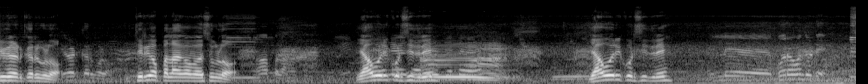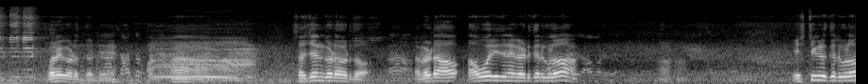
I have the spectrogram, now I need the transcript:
ಇವೆರಡು ಕರುಗಳು. ಎರಡು ಕರುಗಳು. ತಿರ್ಗಾ ಪಲಾಗ ಹಸುಗಳು ಫಲ ಯಾವ ಊರಿಗೆ ಕೊಡಿಸಿದ್ರಿ? ಯಾವ ಊರಿಗೆ ಕೊಡಿಸಿದ್ರಿ? ಇಲ್ಲಿ ಬೋರೆ ಒಂದು ಡಿ ಬರೇಗೌಡ ದೊಡ್ಡ ಹಾಂ ಹಾಂ ಸಜ್ಜನ್ ಗೌಡ ಅವ್ರದ್ದು ಅವೆರಡು ಅವರಿದ್ದಾನೆ ಎರಡು ಕರುಗಳು? ಹಾಂ ಹಾಂ. ಎಷ್ಟು ತಿಂಗಳು ಕರುಗಳು?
